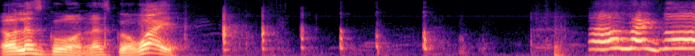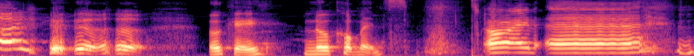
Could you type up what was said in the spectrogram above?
Oh, let's go on. Let's go. Why? Oh my God. okay. No comments. All right. Uh,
